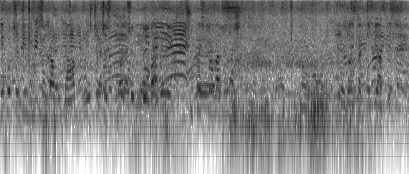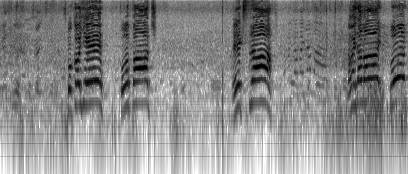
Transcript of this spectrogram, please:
niepotrzebnie wróciłem tam, tam, jeszcze przez chwilę przebudować szukać prowadzenia szybkiego. To jest tak pod. Spokojnie! Popatrz! Ekstra! Dawaj, dawaj! Chodź!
